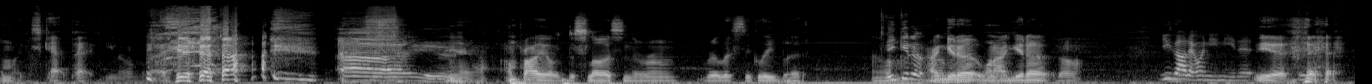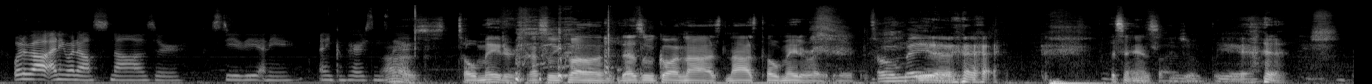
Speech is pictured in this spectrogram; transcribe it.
I'm like a Scat Pack, you know. like- Uh, yeah. yeah, I'm probably the slowest in the room, realistically, but um, He get up, I get up when I get up, though. You got it when you need it. Yeah. What about anyone else, Nas or Stevie? Any any comparisons ah, there? Nas, Tomater. That's what we call. That's what we call Nas. Nas Tomater right there. Told me. Yeah. It's an inside joke. Yeah. yeah.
